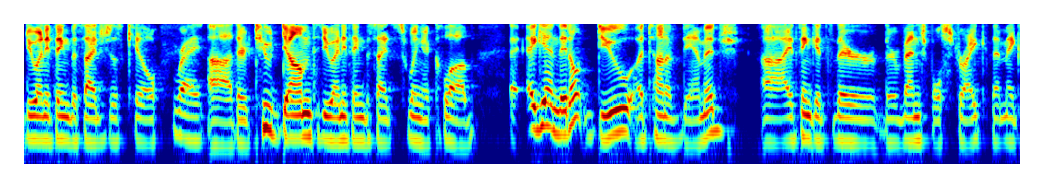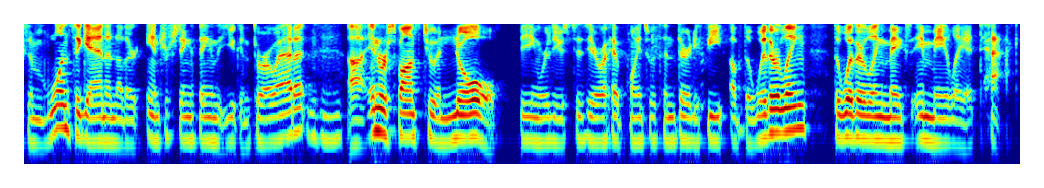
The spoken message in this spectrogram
do anything besides just kill. Right. Uh, they're too dumb to do anything besides swing a club. Again, they don't do a ton of damage. Uh, I think it's their their vengeful strike that makes them once again another interesting thing that you can throw at it. Uh, in response to a gnoll being reduced to zero hit points within 30 feet of the Witherling, the Witherling makes a melee attack.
